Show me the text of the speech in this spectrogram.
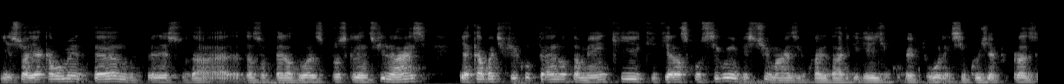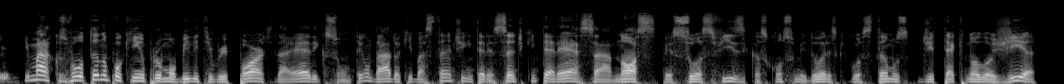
Isso aí acaba aumentando o preço da, das operadoras para os clientes finais e acaba dificultando também que, que, que, elas consigam investir mais em qualidade de rede, em cobertura, em 5G para o Brasil. E Marcos, voltando um pouquinho para o Mobility Report da Ericsson, tem um dado aqui bastante interessante que interessa a nós, pessoas físicas, consumidores que gostamos de tecnologia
